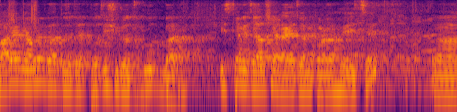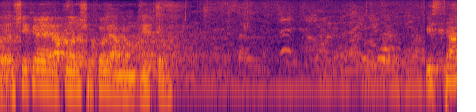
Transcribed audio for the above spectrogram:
বারোই নভেম্বর দু হাজার পঁচিশ রোজ বুধবার ইসলামী জালসার আয়োজন করা হয়েছে। সেখানে আপনারা সকলে আমন্ত্রিত। স্থান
